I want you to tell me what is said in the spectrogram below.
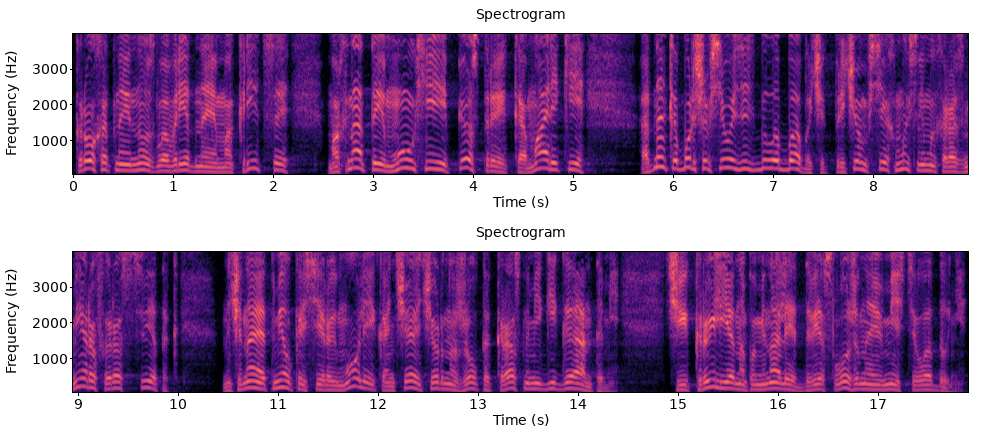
крохотные, но зловредные мокрицы, мохнатые мухи, пестрые комарики. Однако больше всего здесь было бабочек, причем всех мыслимых размеров и расцветок, начиная от мелкой серой моли и кончая черно-желто-красными гигантами, чьи крылья напоминали две сложенные вместе ладони.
